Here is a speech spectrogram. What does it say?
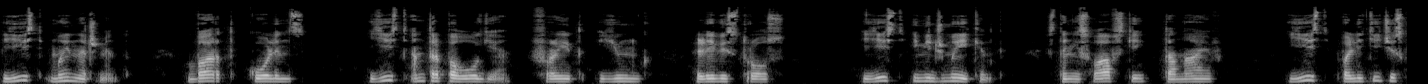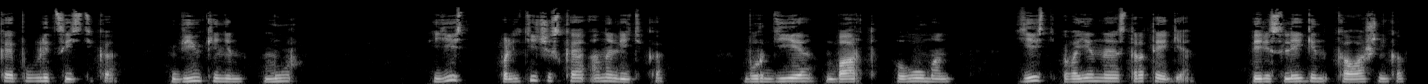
Есть менеджмент, Барт, Коллинз, есть антропология, Фрейд, Юнг, Леви Стросс. Есть имиджмейкинг, Станиславский, Танаев. Есть политическая публицистика, Бьюкинин, Мур. Есть политическая аналитика, Бурдье, Барт, Луман. Есть военная стратегия, Переслегин, Калашников.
